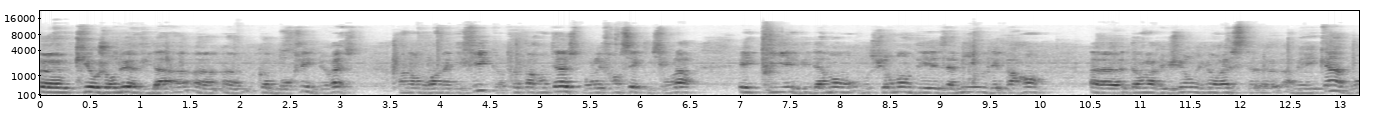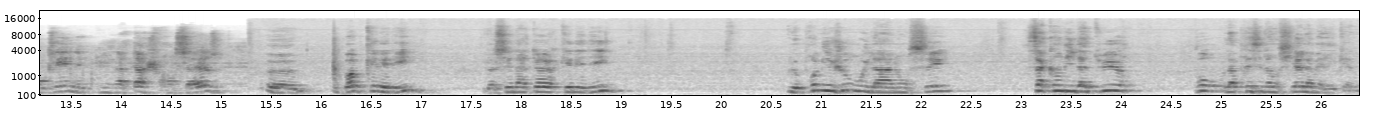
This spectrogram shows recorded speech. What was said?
euh, qui est aujourd'hui un villa, un- un- un- comme Brooklyn du reste, un endroit magnifique. Entre parenthèses, pour les Français qui sont là et qui évidemment ont sûrement des amis ou des parents euh, dans la région du nord-est euh, américain, Brooklyn est une attache française. Euh, Bob Kennedy, le sénateur Kennedy, le premier jour où il a annoncé sa candidature pour la présidentielle américaine.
